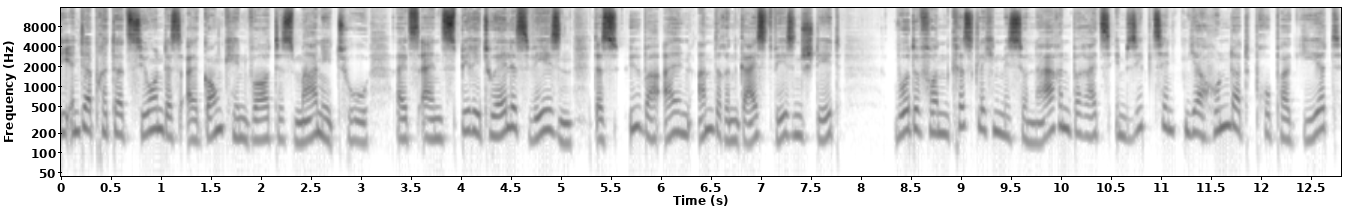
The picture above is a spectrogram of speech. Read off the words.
Die Interpretation des Algonkin-Wortes Manitou als ein spirituelles Wesen, das über allen anderen Geistwesen steht, wurde von christlichen Missionaren bereits im 17. Jahrhundert propagiert,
